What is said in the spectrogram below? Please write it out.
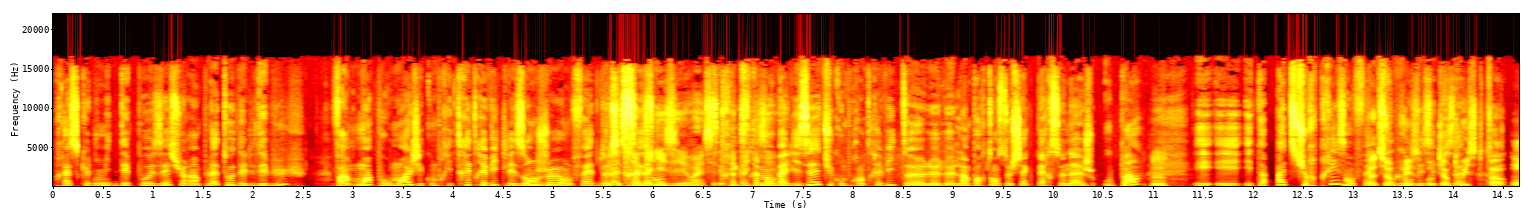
presque limite déposé sur un plateau dès le début? Enfin, moi, pour moi, j'ai compris très très vite les enjeux en fait de Oui, la c'est très saison. balisé, ouais, c'est c'est très extrêmement balisé. Tu comprends très vite euh, le- le- l'importance de chaque personnage ou pas. Mm. Et Et et t'as pas de surprise en fait. Pas de surprise, aucun épisodes. twist. Enfin, en,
